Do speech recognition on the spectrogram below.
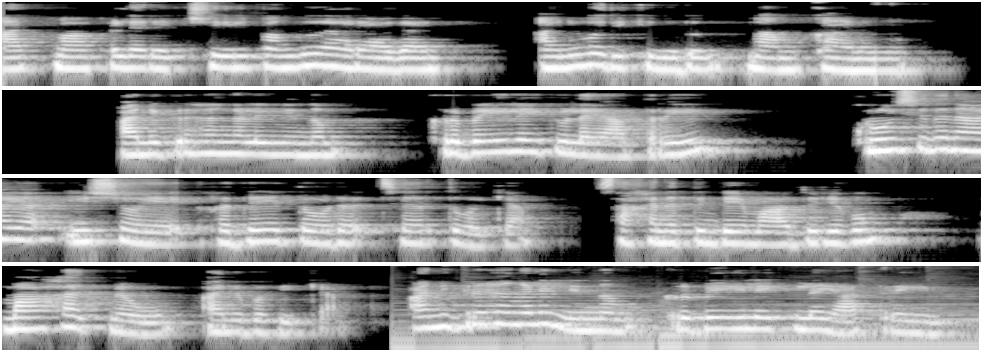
ആത്മാക്കളുടെ രക്ഷയിൽ പങ്കുകാരാകാൻ അനുവദിക്കുന്നതും നാം കാണുന്നു. അനുഗ്രഹങ്ങളിൽ നിന്നും കൃപയിലേക്കുള്ള യാത്രയിൽ ക്രൂശിതനായ ഈശോയെ ഹൃദയത്തോട് ചേർത്ത് വയ്ക്കാം. സഹനത്തിന്റെ മാധുര്യവും മാഹാത്മ്യവും അനുഭവിക്കാം. അനുഗ്രഹങ്ങളിൽ നിന്നും കൃപയിലേക്കുള്ള യാത്രയിൽ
